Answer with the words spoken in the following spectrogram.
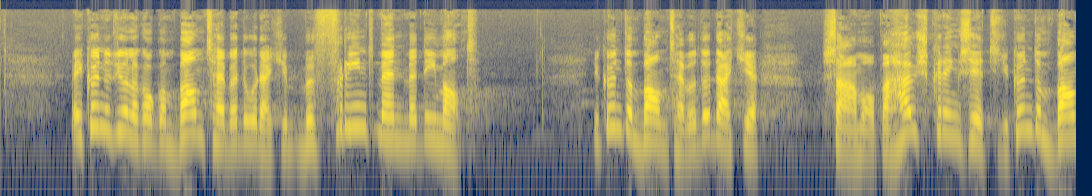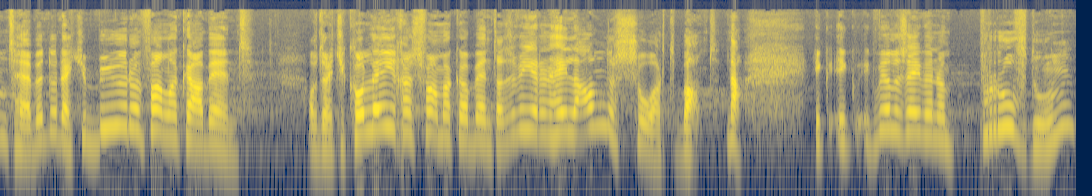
Maar je kunt natuurlijk ook een band hebben doordat je bevriend bent met iemand. Je kunt een band hebben doordat je samen op een huiskring zit. Je kunt een band hebben doordat je buren van elkaar bent. Of dat je collega's van elkaar bent. Dat is weer een hele ander soort band. Nou, ik, ik, ik wil eens even een proef doen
